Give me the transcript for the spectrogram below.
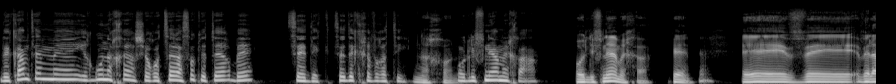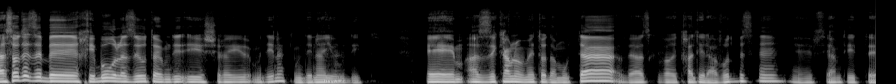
והקמתם אה, ארגון אחר שרוצה לעסוק יותר בצדק, צדק חברתי, נכון. עוד לפני המחאה. עוד לפני המחאה, כן. כן. ולעשות את זה בחיבור לזהות של המדינה כמדינה Mhm. יהודית. אה, אז הקמנו באמת עוד עמותה, ואז כבר התחלתי לעבוד בזה. אה, סיימתי את, אה,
